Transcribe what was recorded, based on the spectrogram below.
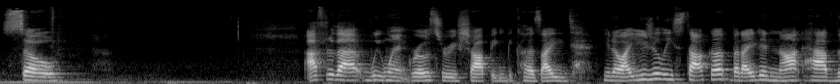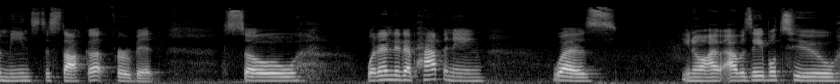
So after that, we went grocery shopping because I, you know, I usually stock up, but I did not have the means to stock up for a bit. So what ended up happening was, you know, I, I was able to,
